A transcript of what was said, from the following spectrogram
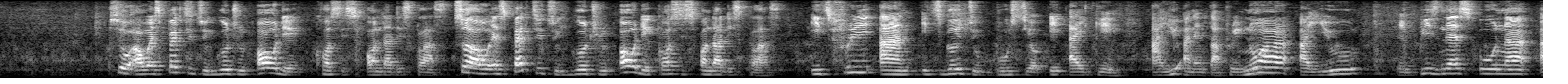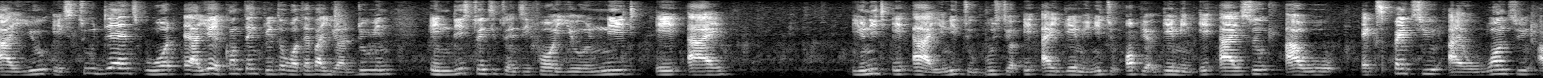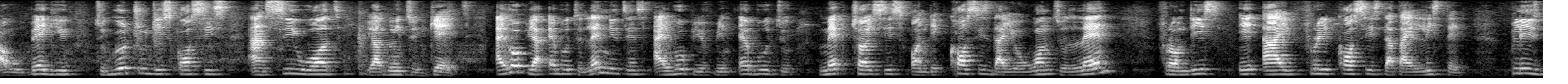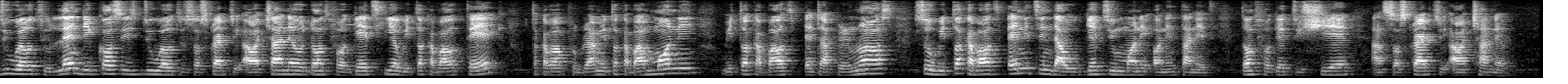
So I will expect you to go through all the courses under this class. So I will expect you to go through all the courses under this class. It's free and it's going to boost your AI game. Are you an entrepreneur? Are you a business owner? Are you a student? What are you a content creator? Whatever you are doing in this 2024, you need AI. You need AI. You need to boost your AI game. You need to up your game in AI. So I will expect you i want you i will beg you to go through these courses and see what you are going to get I hope you are able to learn new things. I hope you've been able to make choices on the courses that you want to learn from these AI free courses that I listed. Please do well to learn the courses, do well to subscribe to our channel. Don't forget here we talk about tech, talk about programming, talk about money, we talk about entrepreneurs. So we talk about anything that will get you money on internet. Don't forget to share and subscribe to our channel.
